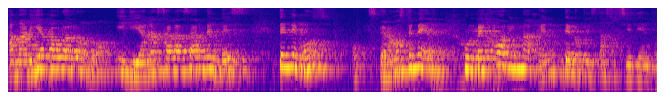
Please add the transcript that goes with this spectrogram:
a María Paula Romo y Diana Salazar Méndez, tenemos, o esperamos tener, una mejor imagen de lo que está sucediendo.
